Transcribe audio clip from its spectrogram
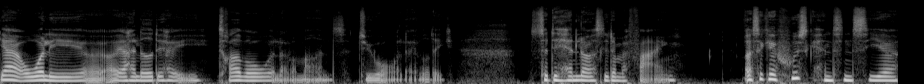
Jeg er overlæge, og, jeg har lavet det her i 30 år, eller hvor meget, altså han- 20 år, eller jeg ved det ikke. Så det handler også lidt om erfaring. Og så kan jeg huske, at han sådan siger,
